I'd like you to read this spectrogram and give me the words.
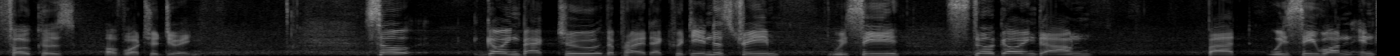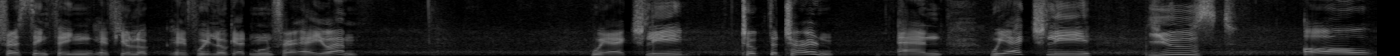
focus of what you're doing. So going back to the private equity industry, we see still going down, but we see one interesting thing if, you look, if we look at Moonfare AUM. We actually took the turn and we actually used all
